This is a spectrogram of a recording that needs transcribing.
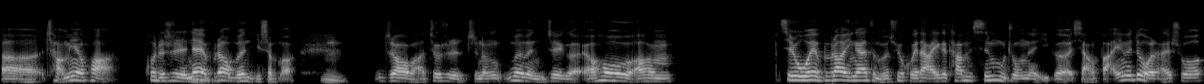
呃场面话，或者是人家也不知道问你什么，嗯。你知道吧？就是只能问问你这个，然后嗯，其实我也不知道应该怎么去回答一个他们心目中的一个想法，因为对我来说，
